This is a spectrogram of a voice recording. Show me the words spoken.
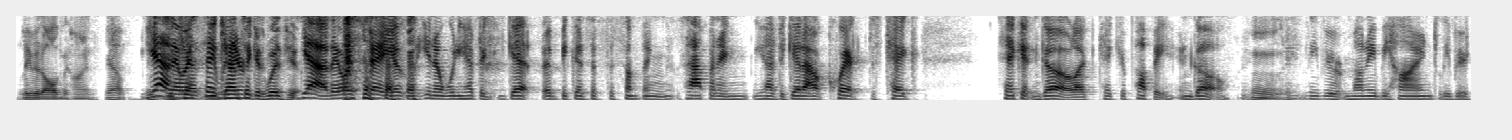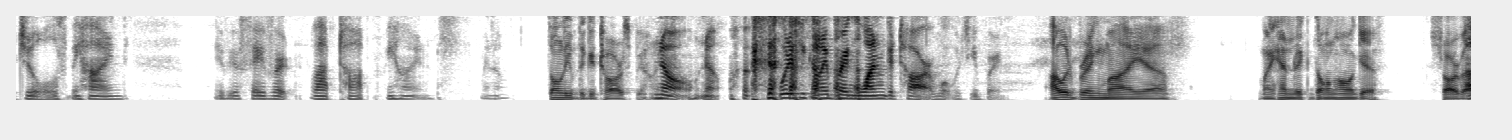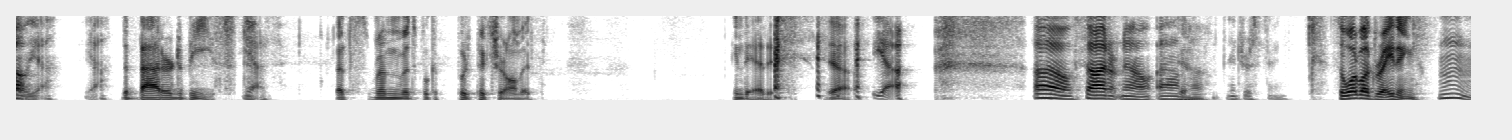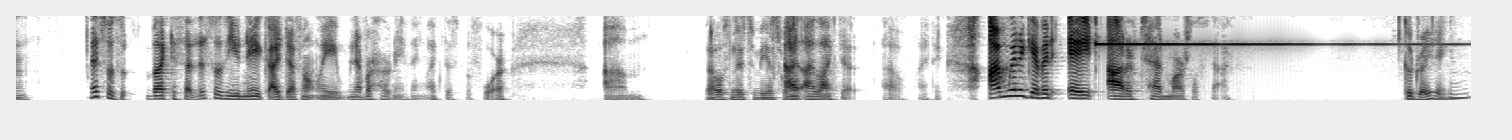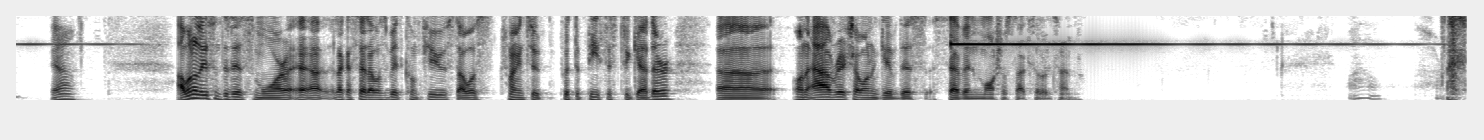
leave it all behind. Yeah, You- yeah, you they always can't, say you can't take it with you. Yeah, they always say you- you know when you have to get uh, because if there's something is happening, you have to get out quick. Just take take it and go. Like take your puppy and go. Hmm. Leave your money behind. Leave your jewels behind. Leave your favorite laptop behind. You know. Don't leave the guitars behind. No, no. what if you can only bring one guitar? What would you bring? I would bring my uh, my Henrik Danhage Charvel, Oh yeah, yeah, the battered beast. yes. Let's remember to put a, put a picture of it in the edit. yeah. Yeah. Oh, so I don't know. Um, Yeah. Interesting. So what about rating? This was, like I said, this was unique. I definitely never heard anything like this before. Um, That was new to me as well. I, I liked it. Oh, I think I'm going to give it eight out of ten Marshall stacks. good rating. Yeah. I want to listen to this more. Uh, like I said, I was a bit confused. I was trying to put the pieces together. Uh, on average, I want to give this seven Marshall Stacks out of 10. Wow.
